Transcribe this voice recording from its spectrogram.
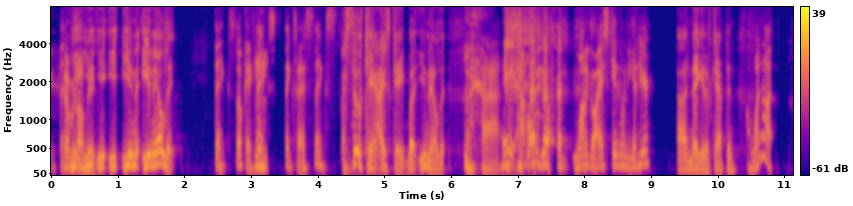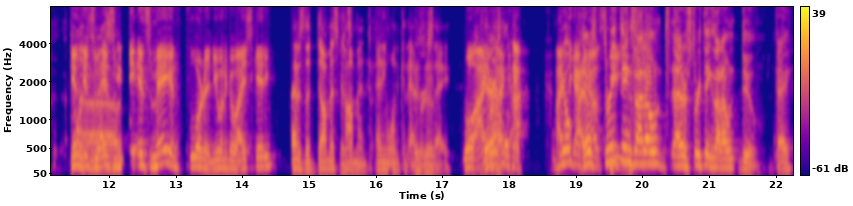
Covered all you, bases. you, you, you nailed it. Thanks. Okay, Mhm. thanks. Thanks, guys. Thanks. I still can't ice skate, but you nailed it. Hey, how about we go? You want to go ice skating when you get here? Uh, negative, Captain. Oh, why not? It- Dylan, it's, it's, uh, May, it's May in Florida, and you want to go ice skating? That is the dumbest There's- comment anyone could ever a- say. Well, I, There's- I, okay. I, I Real- think I There's three things you. I don't. There's three things I don't do. Okay,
